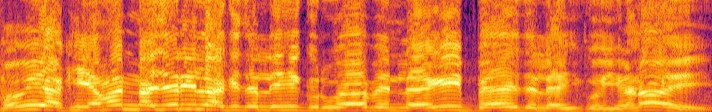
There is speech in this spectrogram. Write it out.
ਮੈਂ ਵੀ ਆਖੀ ਆਵਾਂ ਨਜ਼ਰ ਹੀ ਲੱਗ ਚੱਲੀ ਸੀ ਗੁਰੂਆ ਬਨ ਲੈ ਗਈ ਬਹਿ ਚੱਲਿਆ ਸੀ ਕੋਈ ਹਨਾ ਇਹ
